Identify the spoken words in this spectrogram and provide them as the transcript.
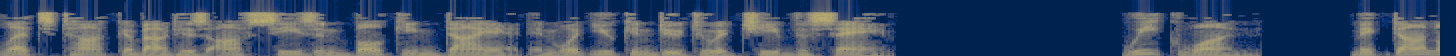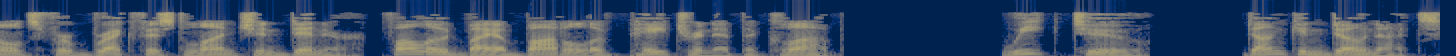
let's talk about his off-season bulking diet and what you can do to achieve the same. Week 1. McDonald's for breakfast lunch and dinner, followed by a bottle of Patron at the club. Week 2. Dunkin' Donuts,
